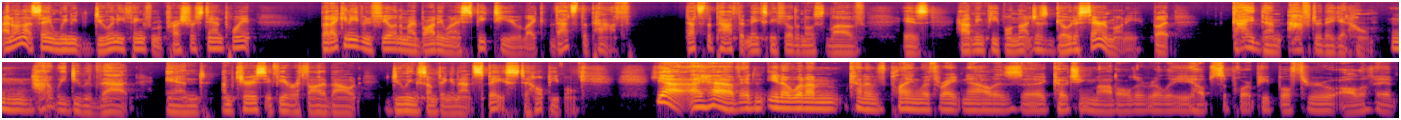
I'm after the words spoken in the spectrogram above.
And I'm not saying we need to do anything from a pressure standpoint, but I can even feel it in my body when I speak to you. Like that's the path. That's the path that makes me feel the most love is having people not just go to ceremony, but guide them after they get home. How do we do that? And I'm curious if you ever thought about doing something in that space to help people. Yeah, I have. And, you know, what I'm kind of playing with right now is a coaching model to really help support people through all of it.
